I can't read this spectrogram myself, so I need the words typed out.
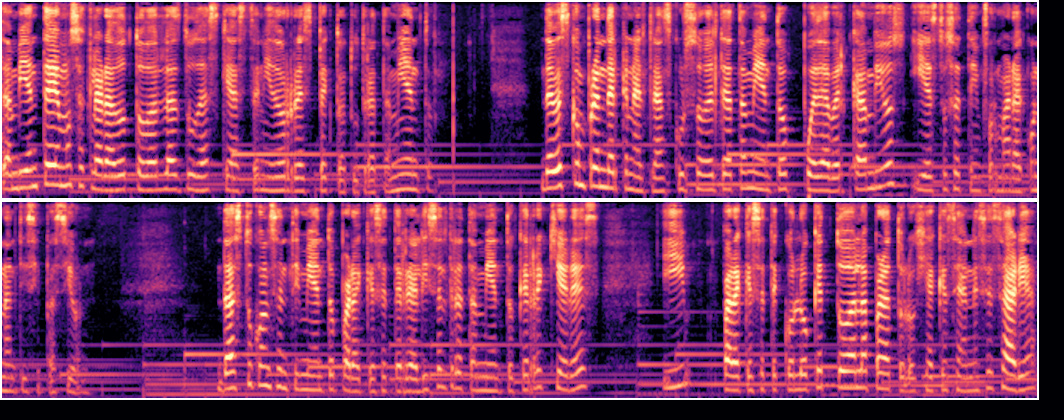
También te hemos aclarado todas las dudas que has tenido respecto a tu tratamiento. Debes comprender que en el transcurso del tratamiento puede haber cambios y esto se te informará con anticipación. Das tu consentimiento para que se te realice el tratamiento que requieres y para que se te coloque toda la aparatología que sea necesaria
